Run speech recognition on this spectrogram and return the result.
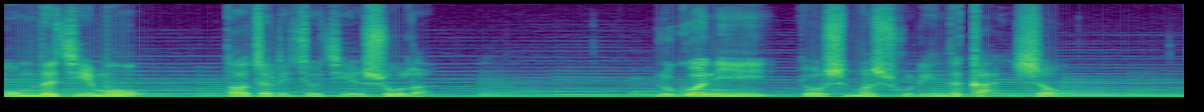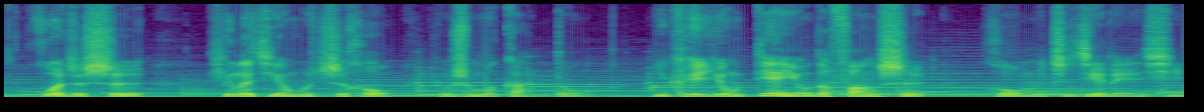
我们的节目到这里就结束了。如果你有什么属灵的感受，或者是听了节目之后有什么感动，你可以用电邮的方式和我们直接联系。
